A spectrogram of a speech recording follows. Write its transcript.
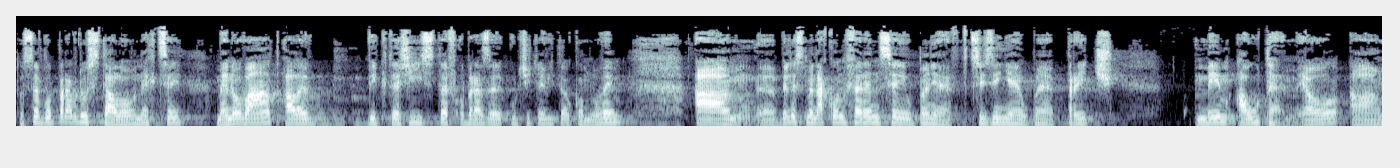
To se opravdu stalo, nechci jmenovat, ale vy, kteří jste v obraze, určitě víte, o kom mluvím. A e, byli jsme na konferenci úplně v cizině, úplně pryč, mým autem, jo, a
